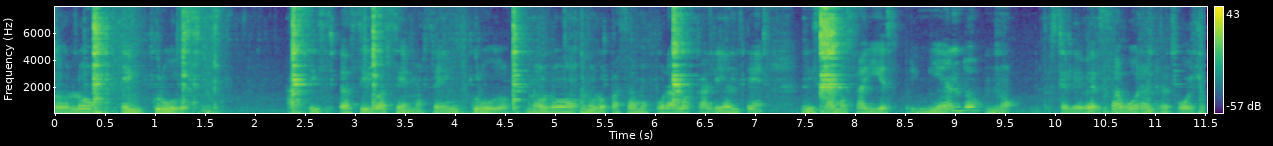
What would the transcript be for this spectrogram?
Solo en crudo. Así, lo hacemos, ¿eh? en crudo. No lo, no lo pasamos por agua caliente, ni estamos ahí exprimiendo. No, se le ve el sabor al repollo.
